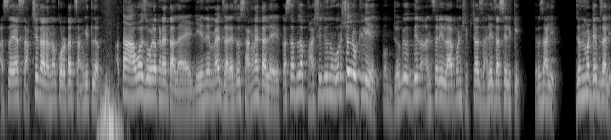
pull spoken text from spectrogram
असं या साक्षीदारानं कोर्टात सांगितलं. आता आवाज ओळखण्यात आलाय डीएनए मॅच झाल्याचं सांगण्यात आलंय. कसबला फाशी देऊन वर्ष लोटली आहेत मग जबीउद्दीन अन्सारीला पण शिक्षा झालीच असेल की? तर झाली. जन्मठेप झाली.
